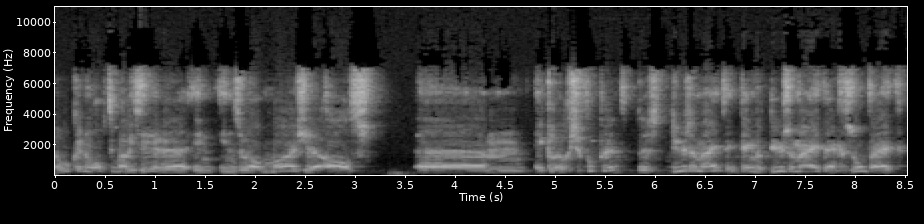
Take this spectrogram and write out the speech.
hoe kunnen we optimaliseren in, in zowel marge als ehm, ecologische footprint? Dus duurzaamheid. Ik denk dat duurzaamheid en gezondheid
